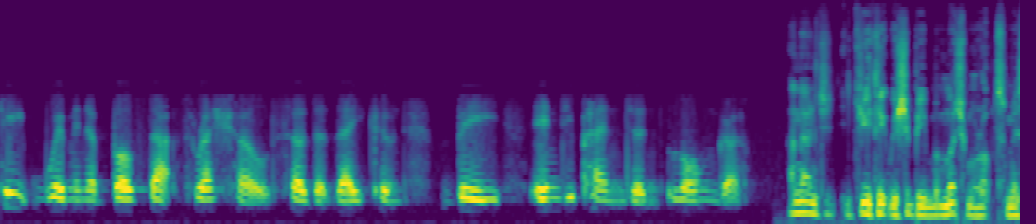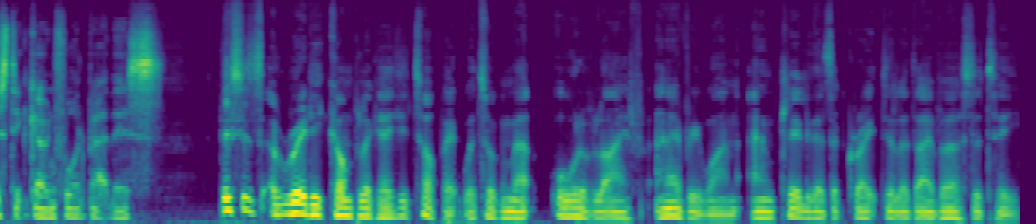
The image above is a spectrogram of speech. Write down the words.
keep women above that threshold so that they can be independent longer. And then, do you think we should be much more optimistic going forward about this? This is a really complicated topic. We're talking about all of life and everyone, and clearly there's a great deal of diversity.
